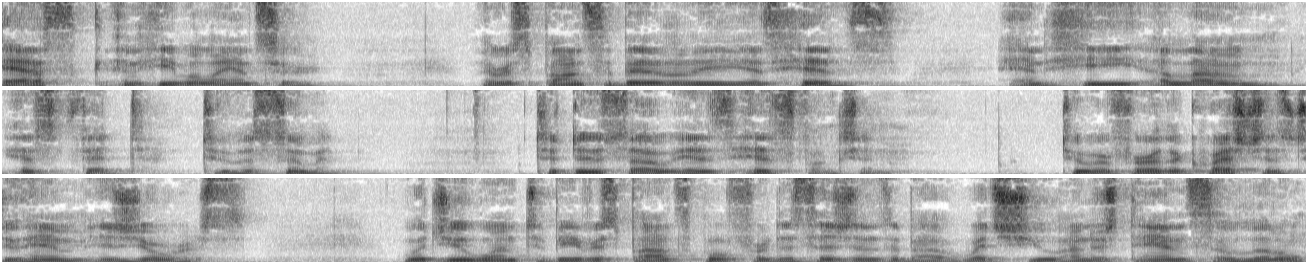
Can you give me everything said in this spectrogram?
Ask, and He will answer. The responsibility is His, and He alone is fit to assume it. To do so is His function. To refer the questions to him is yours. Would you want to be responsible for decisions about which you understand so little?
